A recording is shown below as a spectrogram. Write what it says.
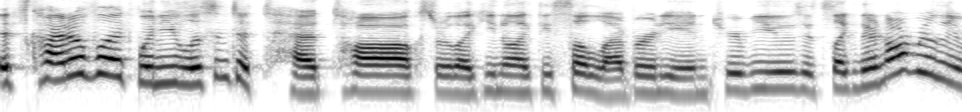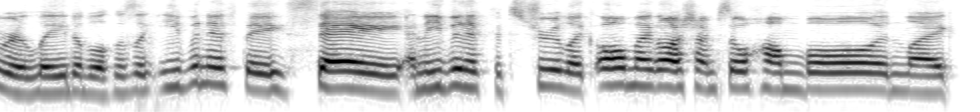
it's kind of like when you listen to ted talks or like you know like these celebrity interviews it's like they're not really relatable because like even if they say and even if it's true like oh my gosh i'm so humble and like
